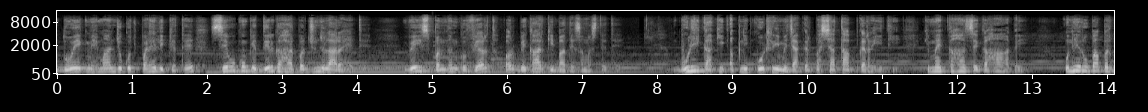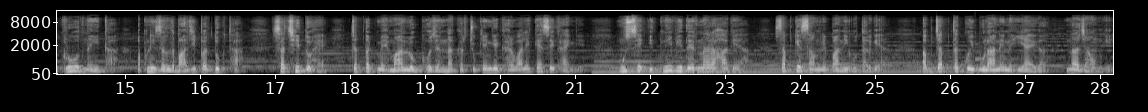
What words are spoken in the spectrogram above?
दो एक मेहमान जो कुछ पढ़े लिखे थे, सेवकों के दीर्घहार पर झुंझला रहे थे। वे इस बंधन को व्यर्थ और बेकार की बातें समझते थे। बूढ़ी काकी अपनी कोठरी में जाकर पश्चाताप कर रही थी कि मैं कहाँ से कहाँ आ गई। उन्हें रूपा पर क्रोध नहीं था, अपनी जल्दबाजी पर दुख था। सच ही तो है जब तक मेहमान लोग भोजन न कर चुकेंगे घर वाले कैसे खाएँगे? मुझसे इतनी भी देर न रहा गया। सबके सामने पानी उतर गया। अब जब तक कोई बुलाने नहीं आएगा, न जाऊँगी।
